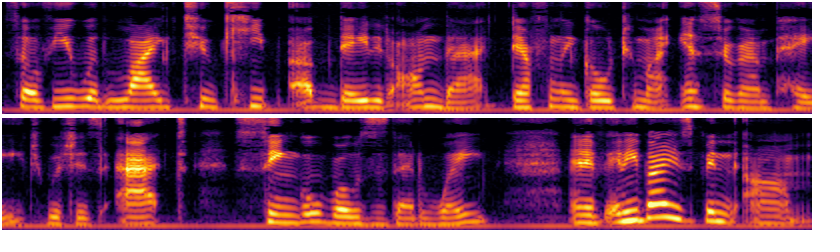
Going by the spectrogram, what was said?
So if you would like to keep updated on that, definitely go to my Instagram page, which is at Single Roses That Wait. And if anybody's been um,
